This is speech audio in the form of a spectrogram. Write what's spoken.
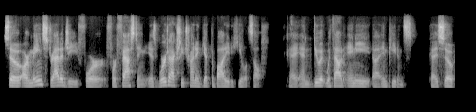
So our main strategy for for fasting is we're actually trying to get the body to heal itself okay and do it without any uh, impedance Okay, so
